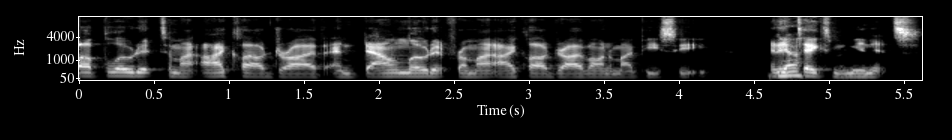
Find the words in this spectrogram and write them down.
upload it to my iCloud drive and download it from my iCloud drive onto my PC. And Yeah. it takes minutes.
